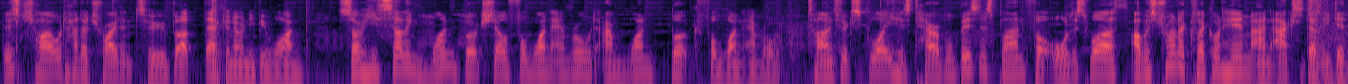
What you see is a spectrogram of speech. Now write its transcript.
This child had a trident too, but there can only be one. So he's selling one bookshelf for one emerald and one book for one emerald. Time to exploit his terrible business plan for all it's worth. I was trying to click on him and accidentally did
